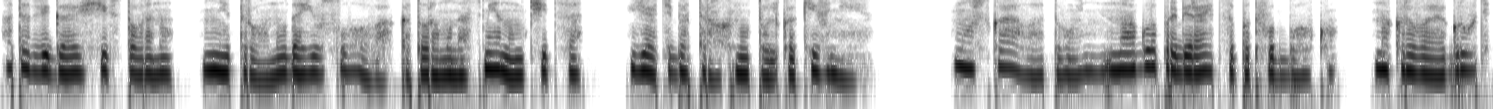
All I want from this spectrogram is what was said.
отодвигающий в сторону. Не трону, даю слово, которому на смену мчится «Я тебя трахну, только кивни». Мужская ладонь нагло пробирается под футболку, накрывая грудь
